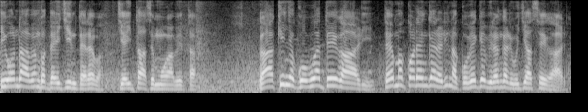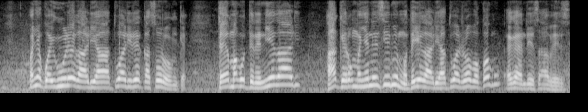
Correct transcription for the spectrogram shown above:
igo ndabe ngoteichi ntereba chiaita ase mwabĩta gakinya kũbwata egari tema korengereri na kũbĩka ebirengeri gochia ase egari onye kwaigure egari atwarire kasoronke tema gũtenenia egari akera omonyene esimi motei egari atwarire obokong'u egende esabesi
